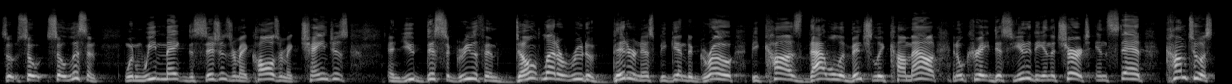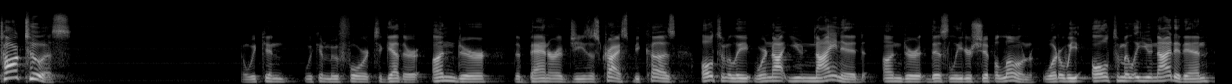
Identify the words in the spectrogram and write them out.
So, so, so listen, when we make decisions or make calls or make changes, and you disagree with him, don't let a root of bitterness begin to grow because that will eventually come out and it'll create disunity in the church. Instead, come to us, talk to us. And we can, we can move forward together under the banner of Jesus Christ because ultimately we're not united under this leadership alone. What are we ultimately united in?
